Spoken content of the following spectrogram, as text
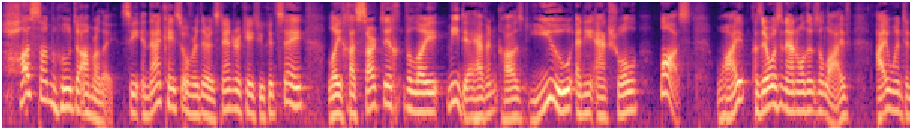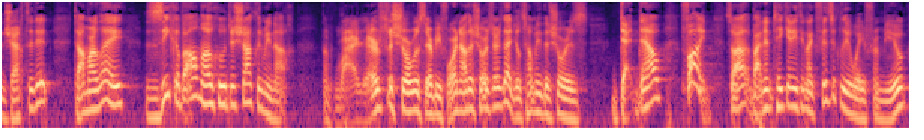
Hasam hu amarle. See, in that case over there, the standard case, you could say, loy chasartich v'loy mide. I haven't caused you any actual loss. Why? Because there was an animal that was alive. I went and shechted it. To amarle, zika ba'alma hu deshakli minach. Why? There's the shore was there before. Now the shore is dead. You'll tell me the shore is dead now? Fine. So I, I didn't take anything like physically away from you.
